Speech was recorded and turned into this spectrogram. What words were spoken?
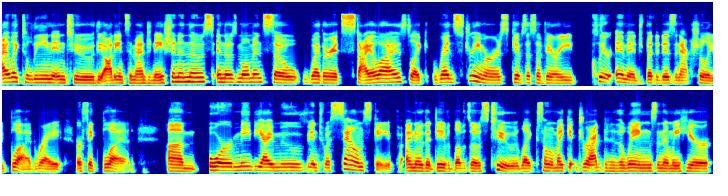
I like to lean into the audience imagination in those in those moments. So whether it's stylized like red streamers gives us a very clear image but it isn't actually blood right? Or fake blood. Um or maybe i move into a soundscape. I know that david loves those too. Like someone might get dragged into the wings and then we hear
